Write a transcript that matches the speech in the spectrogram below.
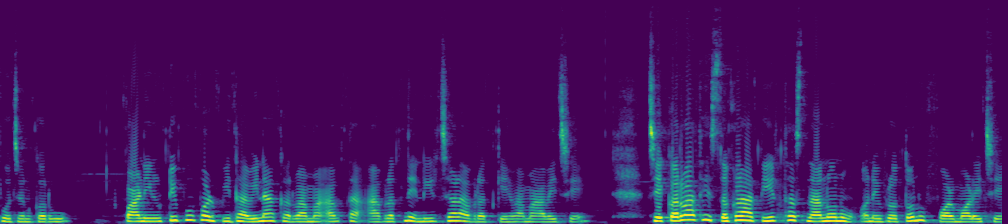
ભોજન કરવું. પાણીનું ટીપું પણ પીધા વિના કરવામાં આવતા આ વ્રતને નિર્જળા વ્રત કહેવામાં આવે છે, જે કરવાથી સઘળા તીર્થ સ્નાનોનું અને વ્રતોનું ફળ મળે છે.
